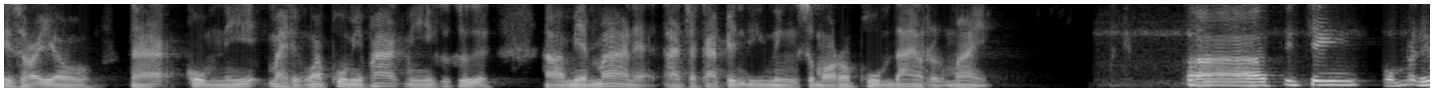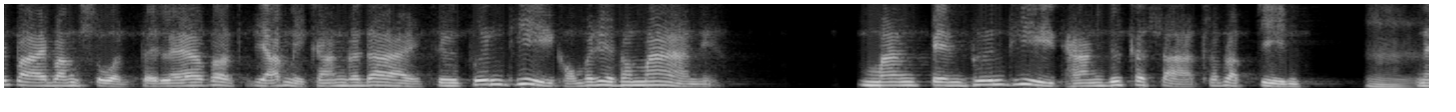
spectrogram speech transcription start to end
อิสราเอลนะฮะกลุ่มนี้หมายถึงว่าภูมิภาคนี้ก็คืออเมียนมาเนี่ยอาจจะกลายเป็นอีกหนึ่งสมรภูมิได้หรือไม่จริงๆ ผมอธิบายบางส่วนไปแล้วก็ย้ำอีกครั้งก็ได้ คือพื้นที่ของประเทศพม่าเนี่ย มันเป็นพื้นที่ทางยุทธศาสตร์สำหรับจีนอืมใน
